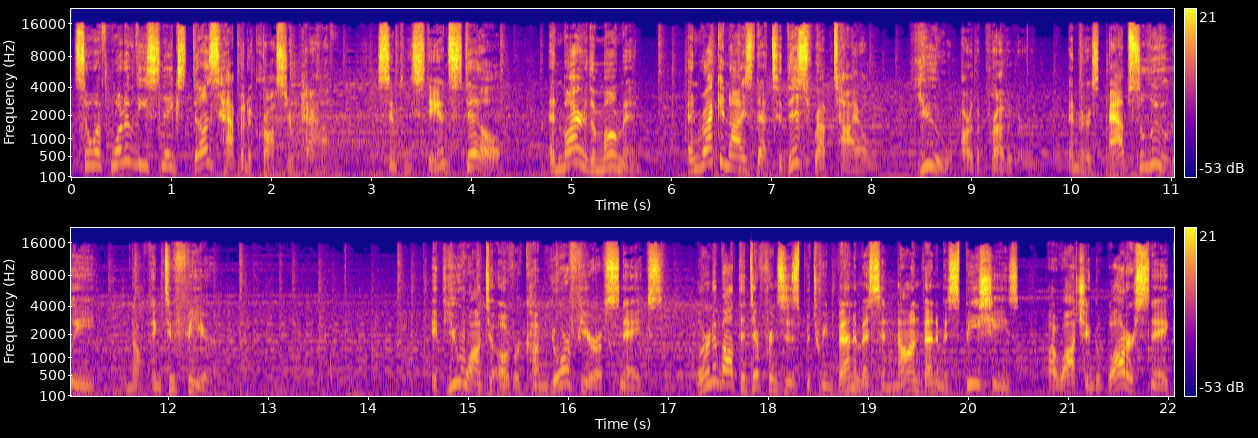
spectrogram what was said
So if one of these snakes does happen across your path, simply stand still, admire the moment, and recognize that to this reptile, you are the predator, and there is absolutely nothing to fear. If you want to overcome your fear of snakes, learn about the differences between venomous and non-venomous species by watching the water snake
